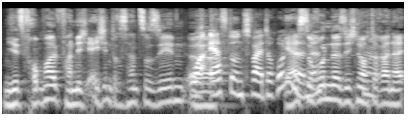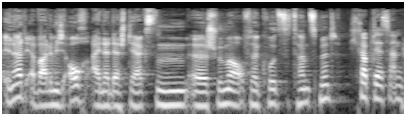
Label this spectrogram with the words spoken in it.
Nils Frommholt fand ich echt interessant zu sehen. Oh, Äh, erste und zweite Runde. erste ne? Runde sich noch daran erinnert. Er war nämlich auch einer der stärksten äh, Schwimmer auf der Kurzdistanz mit. Ich glaube, der ist an,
